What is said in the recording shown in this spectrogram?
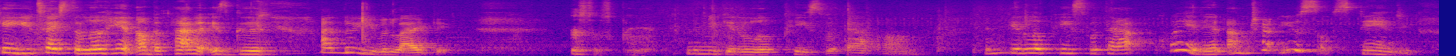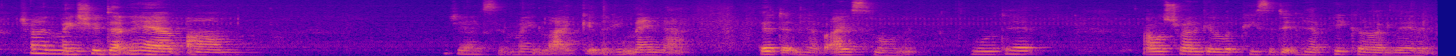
Can you taste a little hint of the pineapple? It's good. I knew you would like it. This is good. Let me get a little piece without um. Let me get a little piece without. Quit it. I'm trying. you're so stingy. trying to make sure it doesn't have um. Jackson may like it, and he may not. That doesn't have ice on it. Want that? I was trying to get a little piece that didn't have pecans in it.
